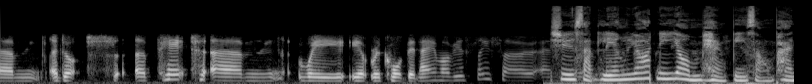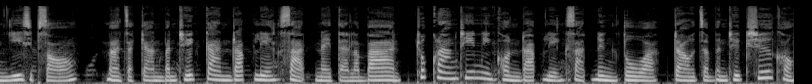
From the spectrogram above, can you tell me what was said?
um, adopts a pet, um, we record their name, obviously. So ชื่อสัตว์เลี้ยงยอดนิยมแห่งปี 2022 มาจากการบันทึกการรับเลี้ยงสัตว์ในแต่ละบ้าน ทุกครั้งที่มีคนรับเลี้ยงสัตว์หนึ่งตัว เราจะบันทึกชื่อของ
